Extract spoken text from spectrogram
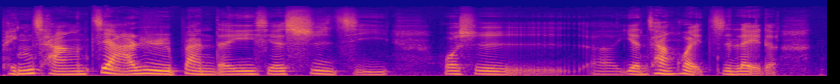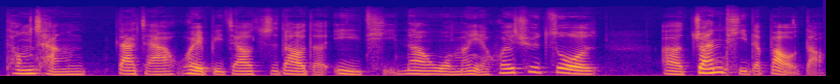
平常假日办的一些市集，或是呃演唱会之类的，通常大家会比较知道的议题，那我们也会去做呃专题的报道，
